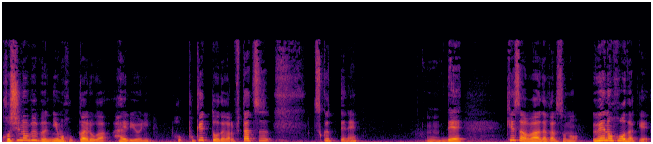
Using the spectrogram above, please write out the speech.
腰の部分にも北海道が入るようにポケットをだから2つ作ってね、うん、で今朝はだからその上の方だけ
